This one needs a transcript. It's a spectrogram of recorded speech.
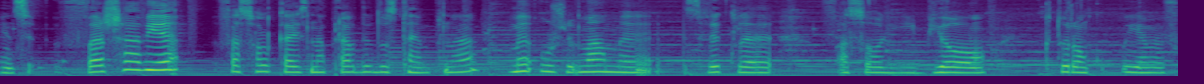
Więc w Warszawie fasolka jest naprawdę dostępna. My używamy zwykle fasoli bio, którą kupujemy w,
